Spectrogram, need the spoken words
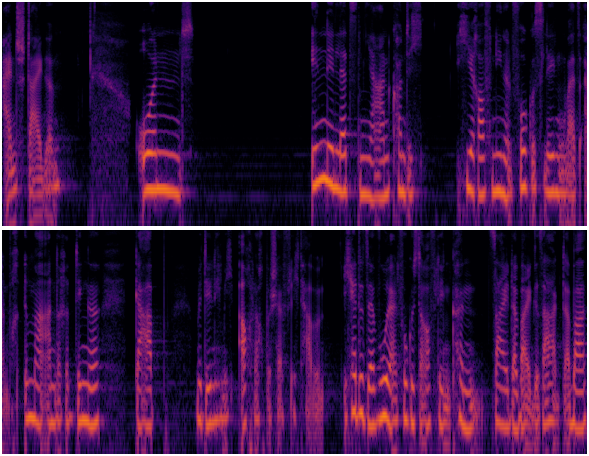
einsteige. Und in den letzten Jahren konnte ich hierauf nie einen Fokus legen, weil es einfach immer andere Dinge gab, mit denen ich mich auch noch beschäftigt habe. Ich hätte sehr wohl einen Fokus darauf legen können, sei dabei gesagt, aber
